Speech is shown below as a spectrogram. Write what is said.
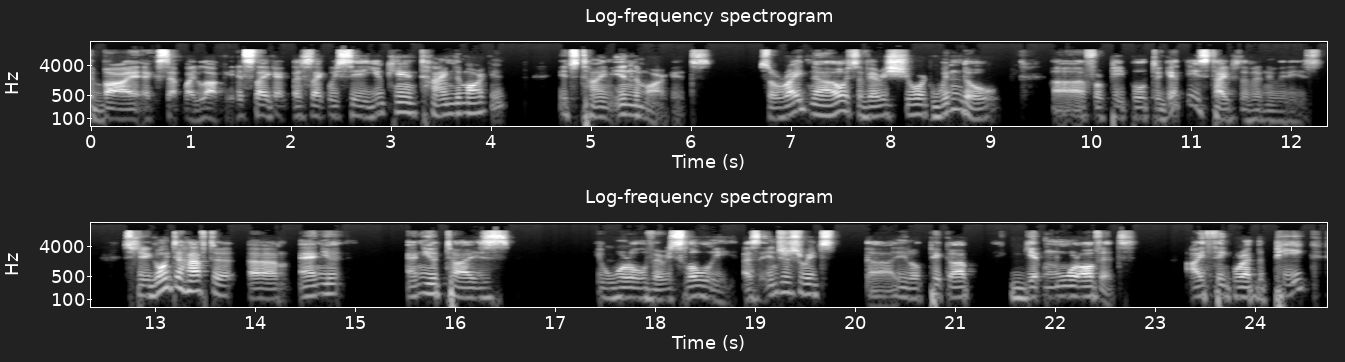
to buy except by luck. It's like it's like we say you can't time the market. It's time in the markets. So right now it's a very short window uh, for people to get these types of annuities. So you're going to have to um, annu- annuitize world very slowly as interest rates, uh, you know, pick up, get more of it. I think we're at the peak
